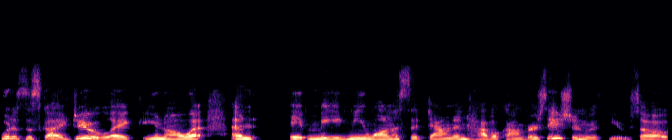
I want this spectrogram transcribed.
what does this guy do like you know what and it made me want to sit down and have a conversation with you so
